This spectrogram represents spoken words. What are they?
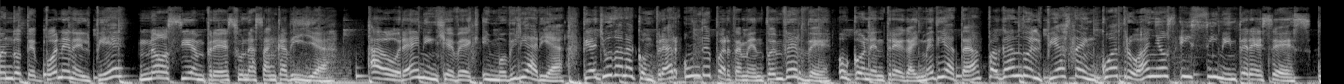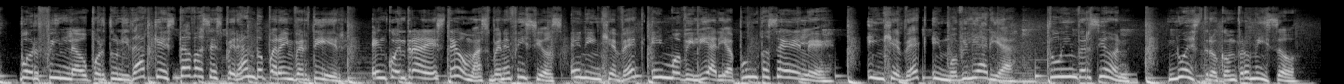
Cuando te ponen el pie, no siempre es una zancadilla. Ahora en Ingebec Inmobiliaria te ayudan a comprar un departamento en verde o con entrega inmediata, pagando el pie hasta en cuatro años y sin intereses. Por fin la oportunidad que estabas esperando para invertir. Encuentra este o más beneficios en ingebecinmobiliaria.cl. Ingebec Inmobiliaria, tu inversión, nuestro compromiso.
